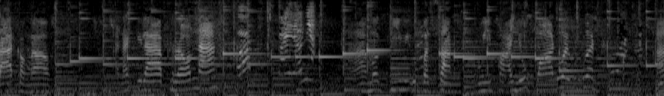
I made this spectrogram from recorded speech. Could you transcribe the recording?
ตาร์ทของเราอะนักกีฬาพร้อมนะ ครับไปแล้วเนี่ย อ่าเมื่อกี้มีอุปสรรค มีพายุมาด้วยเพื่อนๆอ่า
